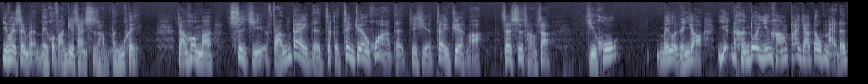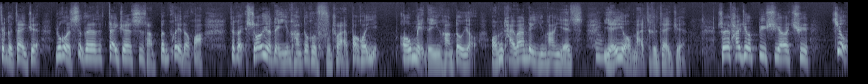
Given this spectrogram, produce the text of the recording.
因为是美美国房地产市场崩溃，然后嘛，刺激房贷的这个证券化的这些债券啊，在市场上几乎。没有人要，也很多银行大家都买了这个债券。如果是个债券市场崩溃的话，这个所有的银行都会浮出来，包括欧美的银行都有，我们台湾的银行也是也有买这个债券，所以他就必须要去救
